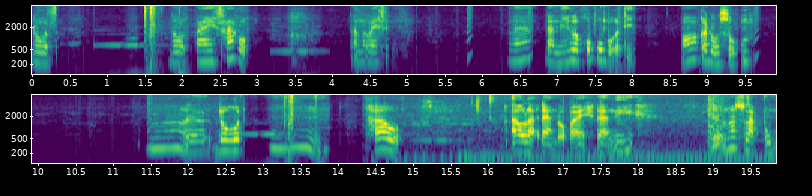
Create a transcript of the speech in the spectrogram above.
โดด โดดไปเข้าด่านต่อไปคือและด่านนี้เราควบคุมปกติ อ๋อ กระโดดสูง โดดเข้า เอาละด่านต่อไปด่านนี้ เดินมาสลับปุ่ม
